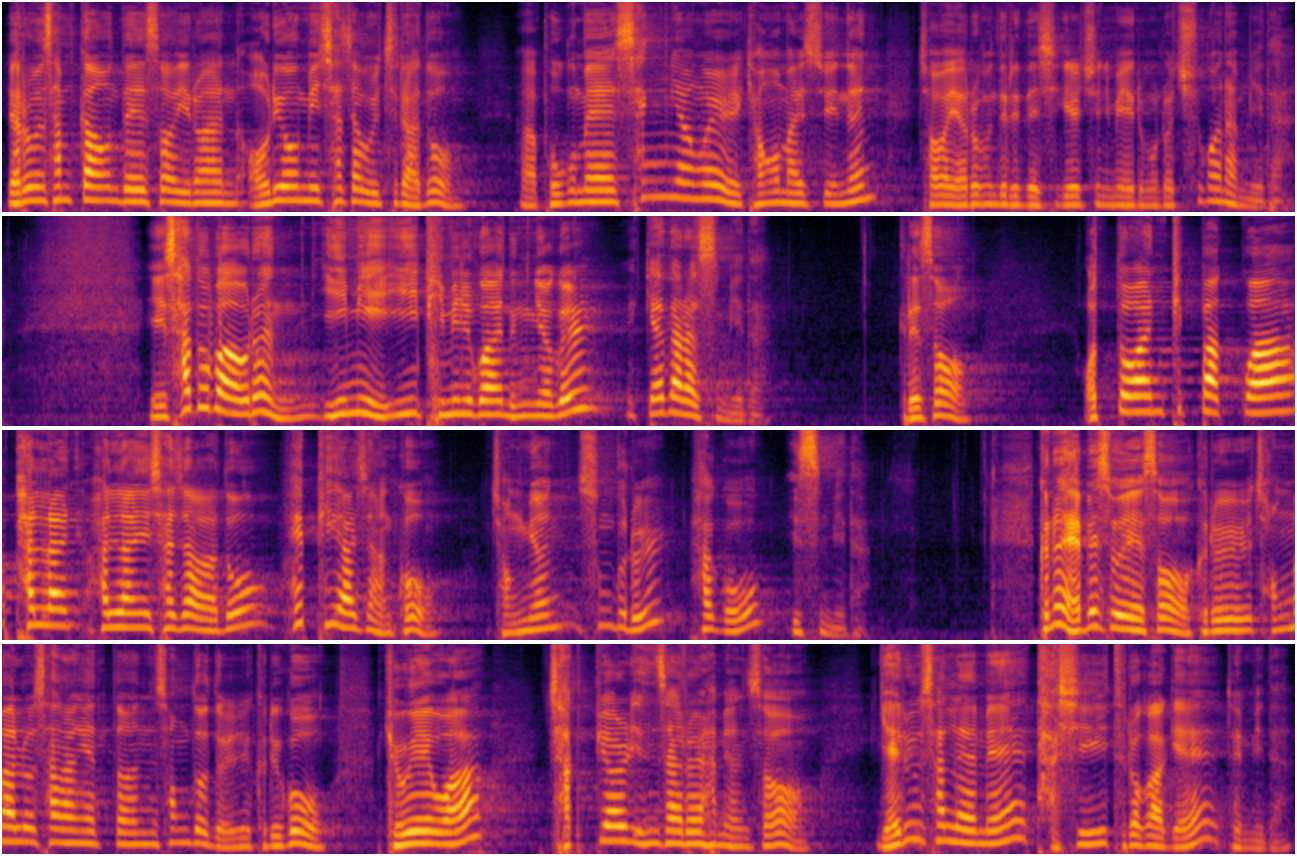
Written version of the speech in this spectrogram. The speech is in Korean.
여러분 삶 가운데에서 이러한 어려움이 찾아올지라도 아, 복음의 생명을 경험할 수 있는 저와 여러분들이 되시길 주님의 이름으로 축원합니다. 사도 바울은 이미 이 비밀과 능력을 깨달았습니다. 그래서 어떠한 핍박과 환란이 찾아와도 회피하지 않고 정면 승부를 하고 있습니다. 그는 에베소에서 그를 정말로 사랑했던 성도들 그리고 교회와 작별 인사를 하면서 예루살렘에 다시 들어가게 됩니다.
